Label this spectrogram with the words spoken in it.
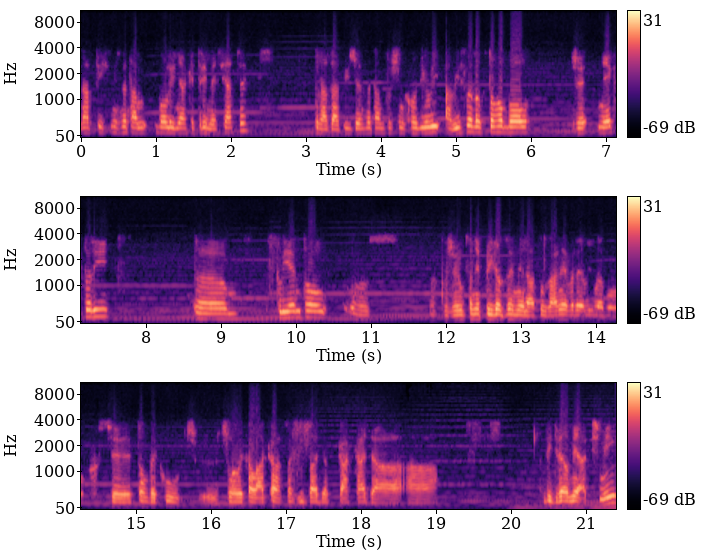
za tých, my sme tam boli nejaké 3 mesiace, teda za týždeň sme tam tuším chodili a výsledok toho bol, že niektorí um, z klientov uh, akože úplne prirodzene na to zanevreli, lebo proste v tom veku človeka láka sa hýbať a skákať a, a byť veľmi akčný,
